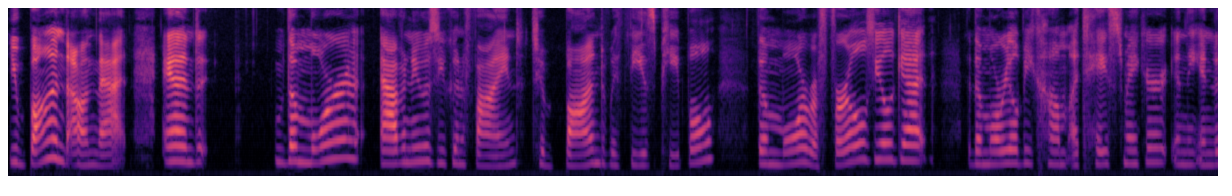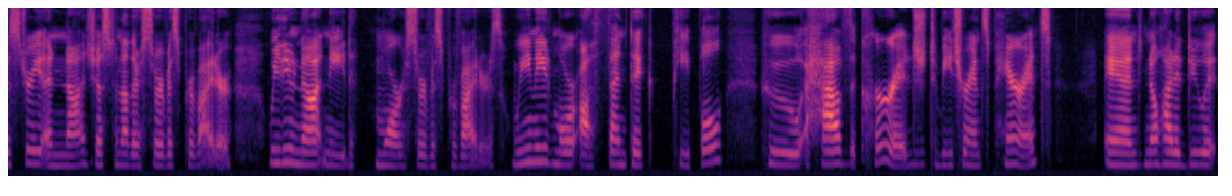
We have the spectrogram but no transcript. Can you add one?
you bond on that. And the more avenues you can find to bond with these people, the more referrals you'll get, the more you'll become a tastemaker in the industry and not just another service provider. We do not need more service providers. We need more authentic people who have the courage to be transparent and know how to do it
